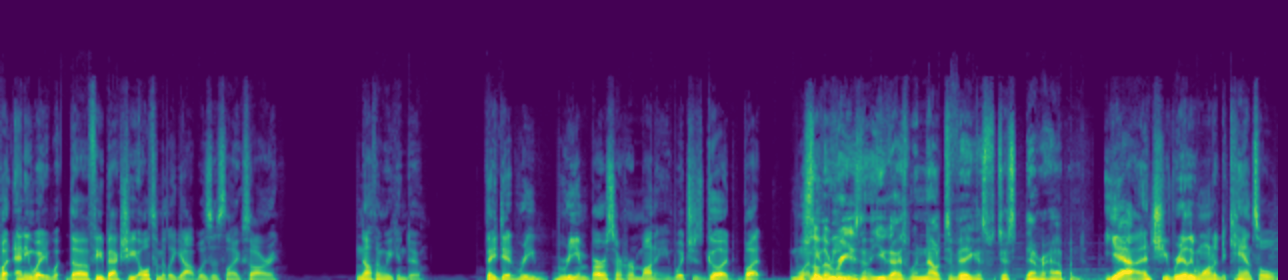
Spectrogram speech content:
But anyway, the feedback she ultimately got was just like, sorry, nothing we can do. They did re- reimburse her her money, which is good, but w- I so mean, the we- reason that you guys went out to Vegas just never happened. Yeah, and she really wanted to cancel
